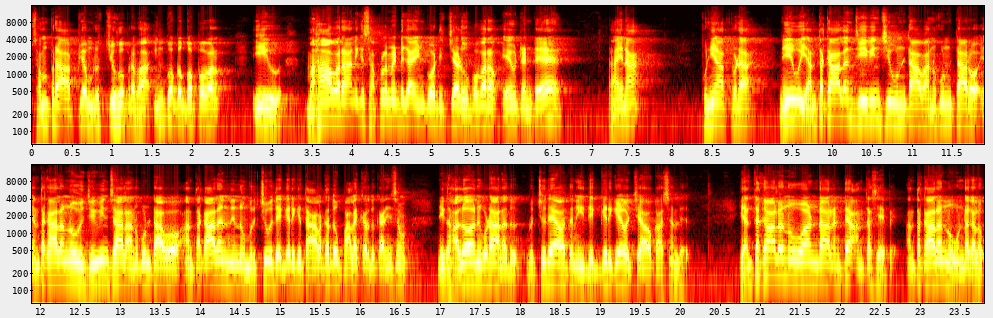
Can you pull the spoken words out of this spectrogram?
సంప్రాప్య మృత్యు ప్రభ. ఇంకొక గొప్ప వరం ఈ మహావరానికి సప్లిమెంట్గా ఇంకోటి ఇచ్చాడు ఉపవరం ఏమిటంటే నాయన పుణ్యాత్ముడా నీవు ఎంతకాలం జీవించి ఉంటావు అనుకుంటారో ఎంతకాలం నువ్వు జీవించాలనుకుంటావో అంతకాలం నిన్ను మృత్యువు దగ్గరికి తాలకదు పలకదు కనీసం నీకు హలో అని కూడా అనదు. మృత్యుదేవత నీ దగ్గరికే వచ్చే అవకాశం లేదు. ఎంతకాలం నువ్వు వండాలంటే అంతసేపే అంతకాలం నువ్వు ఉండగలవు.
